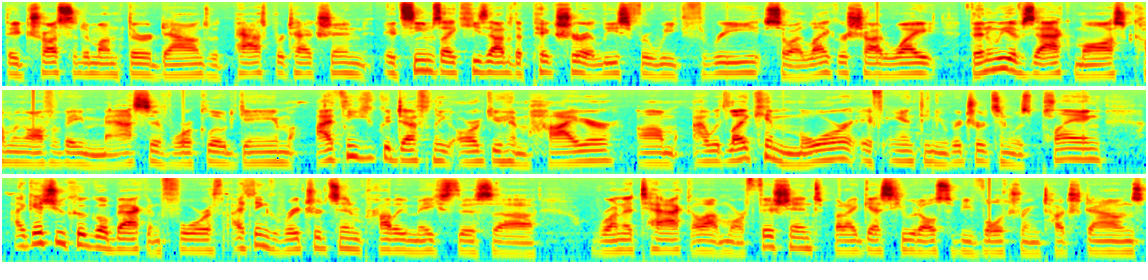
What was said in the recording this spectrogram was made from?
They trusted him on third downs with pass protection. It seems like he's out of the picture at least for week three, so I like Rachaad White. Then we have Zach Moss coming off of a massive workload game. I think you could definitely argue him higher. Um, I would like him more if Anthony Richardson was playing. I guess you could go back and forth. I think Richardson probably makes this uh, run attack a lot more efficient, but I guess he would also be vulturing touchdowns.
